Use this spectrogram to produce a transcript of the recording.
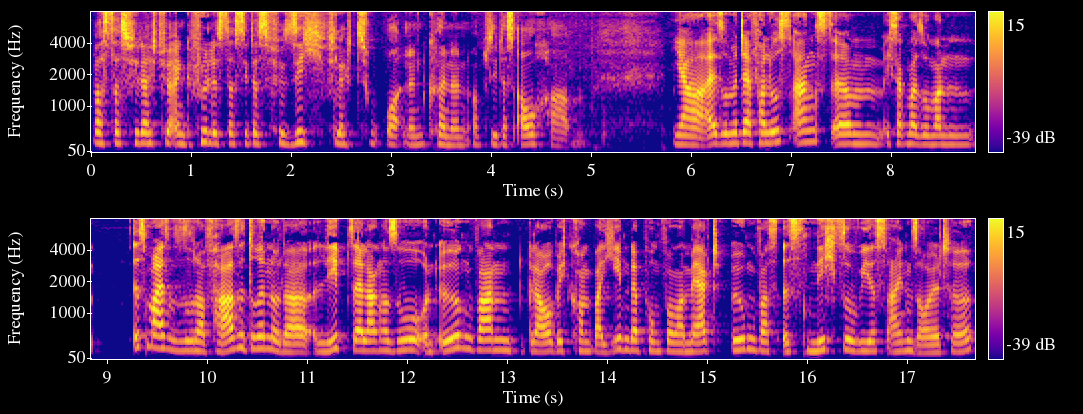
was das vielleicht für ein Gefühl ist, dass sie das für sich vielleicht zuordnen können, ob sie das auch haben? Ja, also mit der Verlustangst, ähm, ich sag mal so, man ist meistens in so einer Phase drin oder lebt sehr lange so und irgendwann, glaube ich, kommt bei jedem der Punkt, wo man merkt, irgendwas ist nicht so, wie es sein sollte.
